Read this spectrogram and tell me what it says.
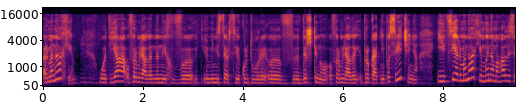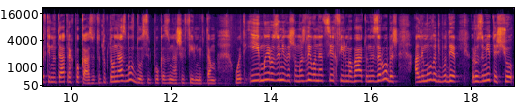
альманахи. От я оформляла на них в Міністерстві культури е, в Держкіно оформляла прокатні посвідчення. І ці альманахи ми намагалися в кінотеатрах показувати. Тобто у нас був досвід показу наших фільмів там. От і ми розуміли, що можливо на цих фільмах багато не заробиш, але молодь буде розуміти, що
